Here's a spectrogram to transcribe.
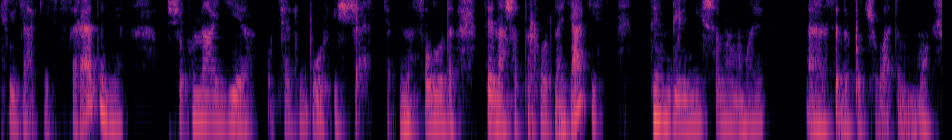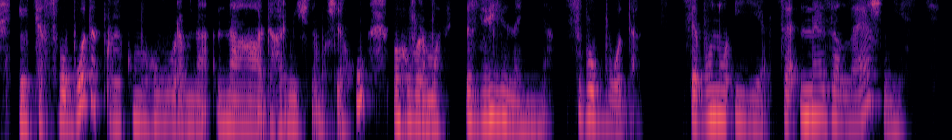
цю якість всередині, що вона є, оця любов і щастя, і насолода, це наша природна якість, тим вільнішими ми е, себе почуватимемо. І оця свобода, про яку ми говоримо на, на гармічному шляху, ми говоримо звільнення, свобода. Це воно і є, це незалежність.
